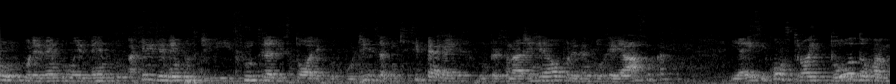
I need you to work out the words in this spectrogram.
pegam, por exemplo, um exemplo, aqueles exemplos de sutras históricos budistas, em que se pega um personagem real, por exemplo, o rei Asuka, e aí se constrói toda uma,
